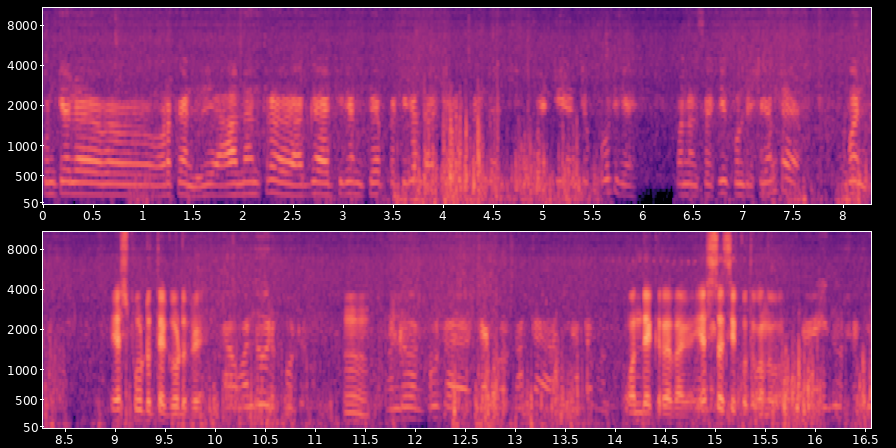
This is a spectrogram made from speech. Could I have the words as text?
ಕುಂಟೆಲ ಹೊಡ್ಕೊಂಡ್ವಿ ಆ ನಂತರ ಹಗ್ಗ ಹಚ್ಕೊಂಡು ಟೇಪ್ ಹಚ್ಕೊಂಡು ಹಚ್ಚಿ ಹಚ್ಕೊಂಡು ಎಂಟು ಎಂಟು ಫೂಟ್ಗೆ ಒಂದೊಂದು ಸಸಿ ಕುಂಡ್ರಿಸ್ಕೊಂತ ಬಂದ್ವಿ. ಎಷ್ಟು ಫೂಟ್ ತೆಗೊಡಿದ್ರಿ ಆ ಒಂದೂವರೆ ಫೂಟ್. ಹ್ಞೂ ಒಂದೂವರೆ ಫೂಟ್ ಹೊಡ್ಕೊಂತ ಹಚ್ಕೊಂತ ಬಂದ್ವಿ. ಒಂದು ಎಕರೆದಾಗ. ಎಷ್ಟು ಸಸಿ ಕೂತ್ಕೊಂಡು ಐನೂರು ಸಸಿ.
